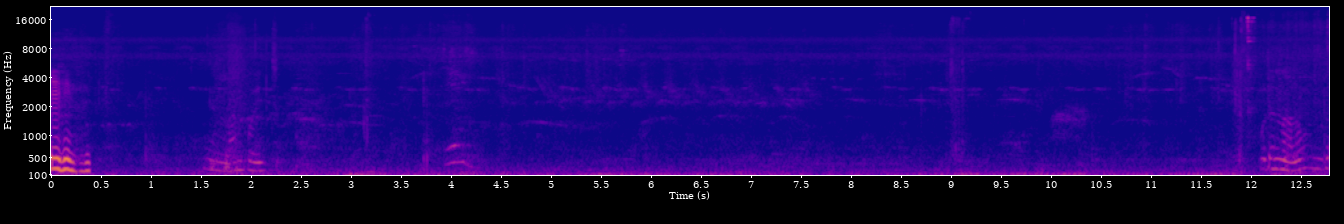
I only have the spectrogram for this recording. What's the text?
இதெல்லாம் போயிடுச்சு. விடுனாலும் இந்த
